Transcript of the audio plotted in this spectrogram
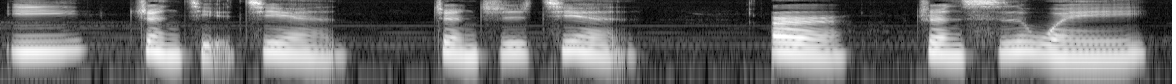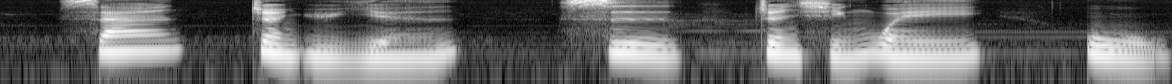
一、正解见、正知见；二、正思维；三、正语言；四、正行为；五、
